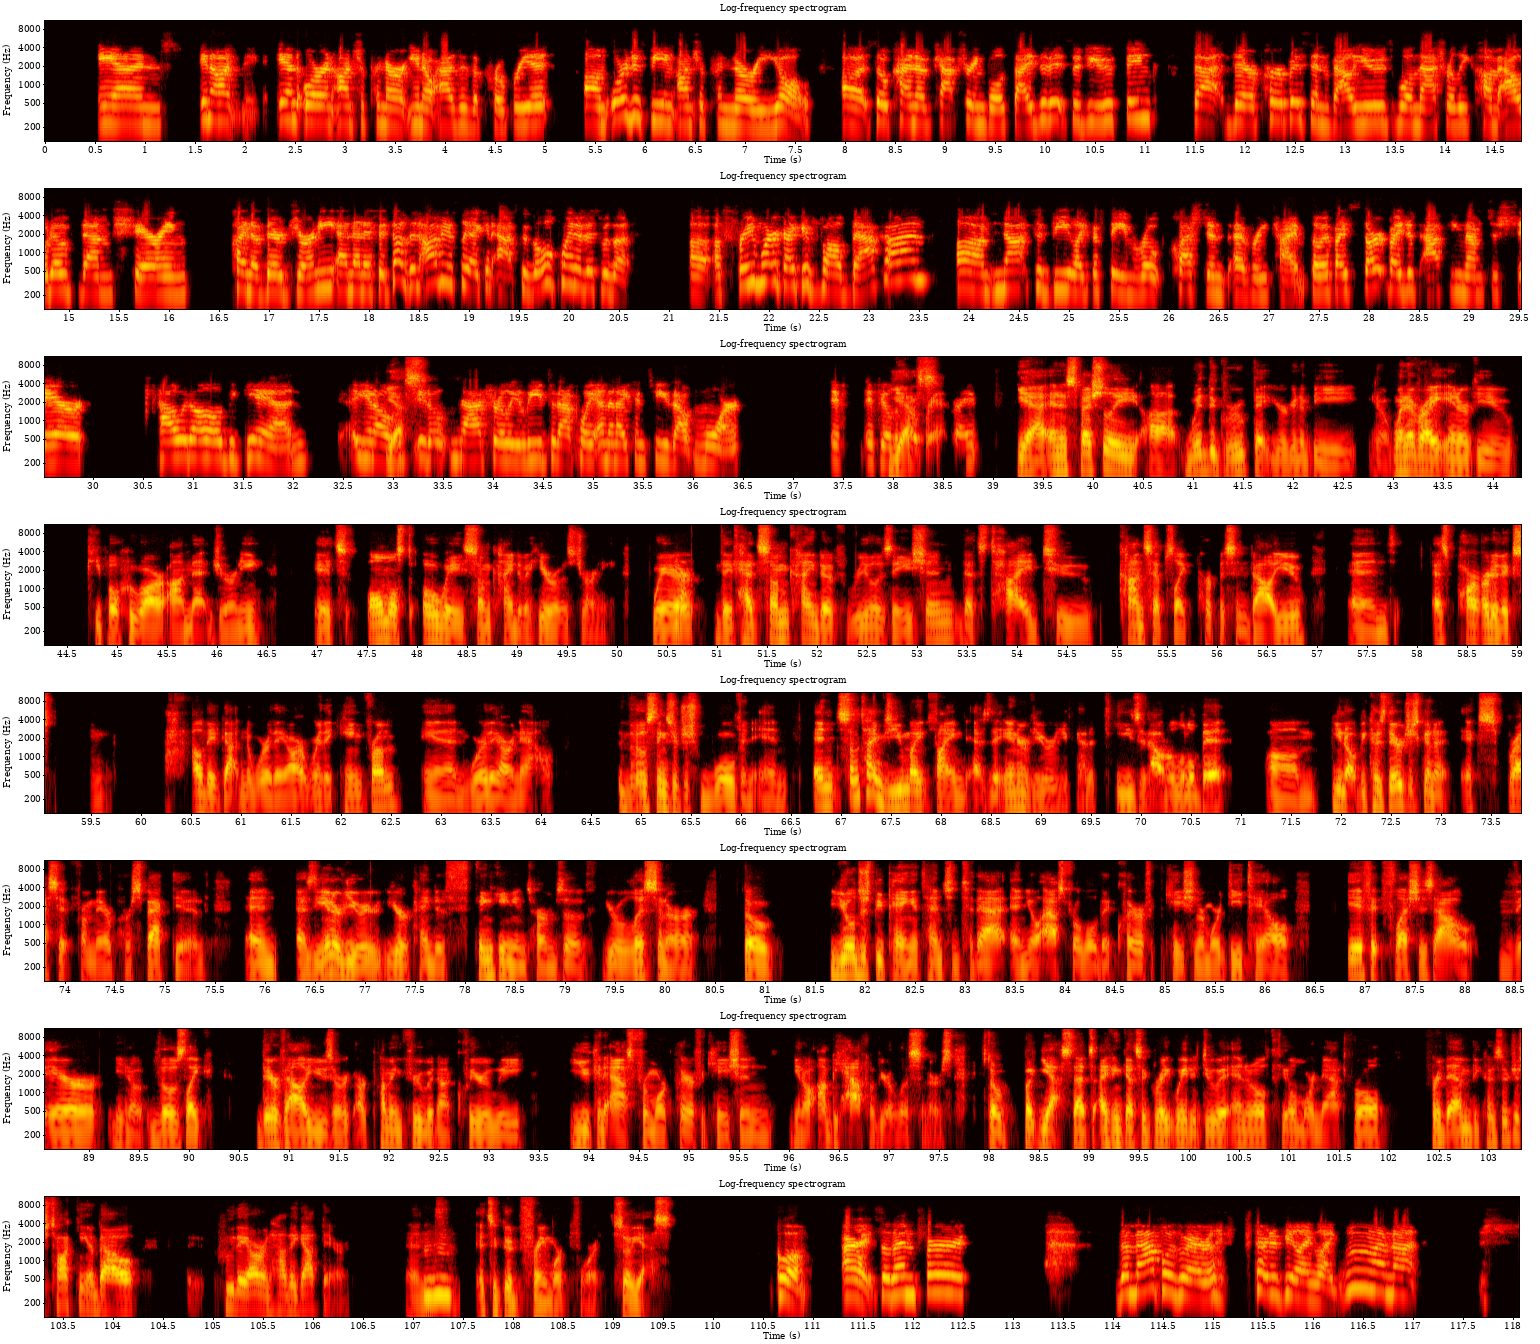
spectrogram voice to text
and in on and or an entrepreneur, you know, as is appropriate, um, or just being entrepreneurial. Uh, so kind of capturing both sides of it. So do you think that their purpose and values will naturally come out of them sharing kind of their journey? And then if it doesn't, obviously I can ask because the whole point of this was a a, a framework I could fall back on. Um, not to be like the same rote questions every time. So if I start by just asking them to share how it all began, you know, yes. it'll naturally lead to that point, and then I can tease out more if it feels yes. appropriate, right? Yeah, and especially uh, with the group that you're going to be, you know, whenever I interview people who are on that journey, it's almost always some kind of a hero's journey where yeah. they've had some kind of realization that's tied to concepts like purpose and value. And as part of explaining how they've gotten to where they are, where they came from, and where they are now. Those things are just woven in. And sometimes you might find as the interviewer, you've got to tease it out a little bit, um, you know, because they're just going to express it from their perspective. And as the interviewer, you're kind of thinking in terms of your listener. So you'll just be paying attention to that and you'll ask for a little bit clarification or more detail if it fleshes out their you know those like their values are, are coming through but not clearly you can ask for more clarification you know on behalf of your listeners so but yes that's i think that's a great way to do it and it'll feel more natural for them because they're just talking about who they are and how they got there and mm-hmm. it's a good framework for it so yes cool all right so then for the map was where i really started feeling like mm, i'm not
